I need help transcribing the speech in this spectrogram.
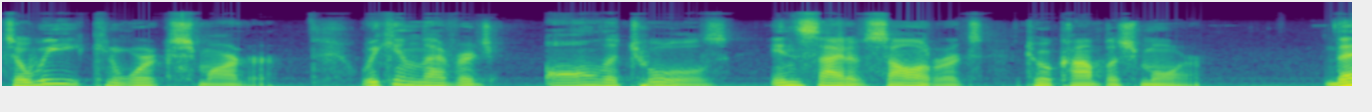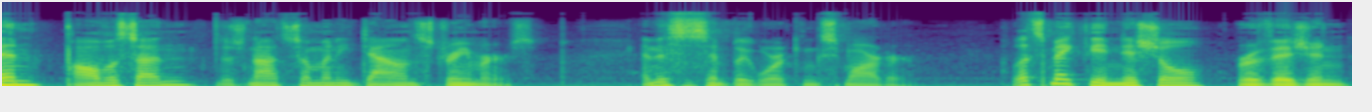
So we can work smarter. We can leverage all the tools inside of SOLIDWORKS to accomplish more. Then, all of a sudden, there's not so many downstreamers. And this is simply working smarter. Let's make the initial revision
